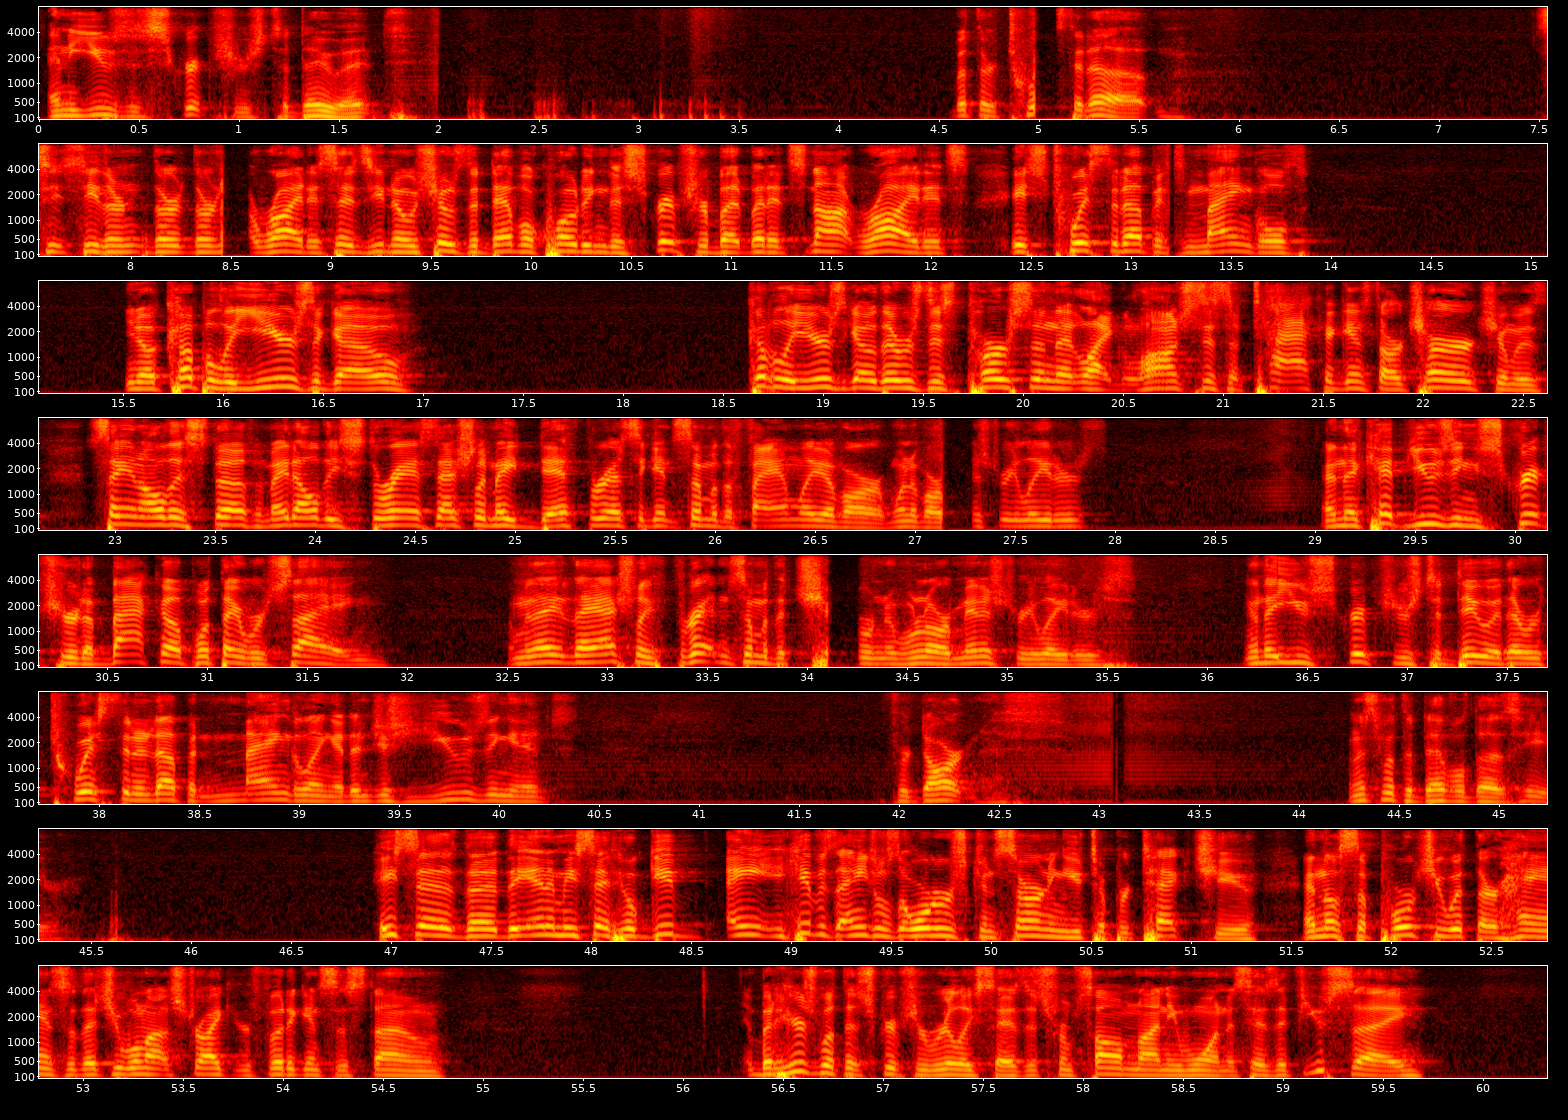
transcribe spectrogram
And He uses scriptures to do it, but they're twisted up. See, see they're, they're, they're not right. It says, you know, it shows the devil quoting the scripture, but, but it's not right. It's, it's twisted up, it's mangled. You know, a couple of years ago, a couple of years ago, there was this person that like launched this attack against our church and was saying all this stuff and made all these threats, actually made death threats against some of the family of our one of our ministry leaders. And they kept using scripture to back up what they were saying. I mean, they, they actually threatened some of the children of one of our ministry leaders. And they used scriptures to do it. They were twisting it up and mangling it and just using it for darkness. And that's what the devil does here. He says the, the enemy said he'll give, give his angels orders concerning you to protect you, and they'll support you with their hands so that you will not strike your foot against a stone. But here's what that scripture really says. It's from Psalm 91. It says, If you say,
